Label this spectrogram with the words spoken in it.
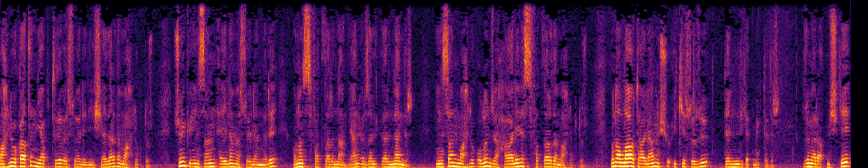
Mahlukatın yaptığı ve söylediği şeyler de mahluktur. Çünkü insanın eylem ve söylemleri onun sıfatlarından yani özelliklerindendir. İnsan mahluk olunca haliyle sıfatları da mahluktur. Bunu Allahu Teala'nın şu iki sözü delillik etmektedir. Zümer 62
